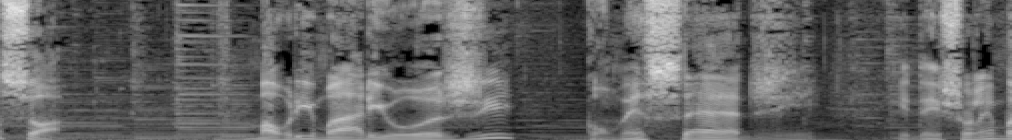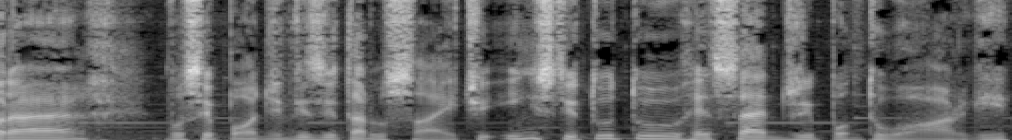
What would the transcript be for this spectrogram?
só, Mauri Mari hoje com Excede. E deixa eu lembrar, você pode visitar o site institutoresede.org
